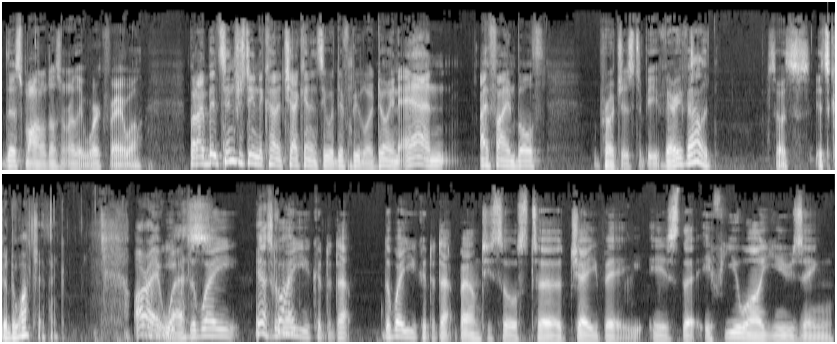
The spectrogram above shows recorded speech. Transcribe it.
this model doesn't really work very well. But I, it's interesting to kind of check in and see what different people are doing, and I find both approaches to be very valid. So it's it's good to watch. I think. All right, Wes. The way Yes, the way ahead. you could adapt the way you could adapt Bounty Source to JB is that if you are using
